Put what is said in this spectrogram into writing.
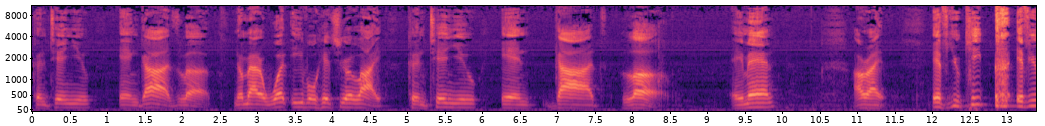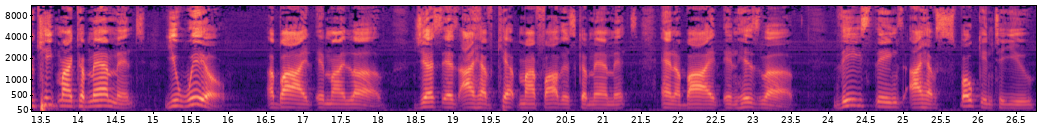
Continue in God's love. No matter what evil hits your life, continue in God's love. Amen. All right. If you keep if you keep my commandments, you will abide in my love, just as I have kept my Father's commandments and abide in his love. These things I have spoken to you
